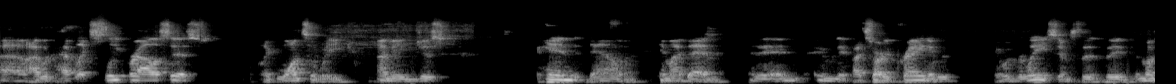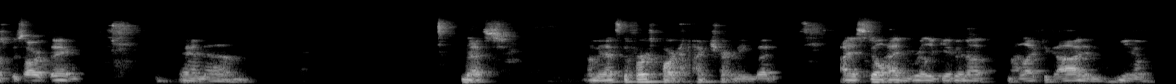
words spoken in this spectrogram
Uh, I would have like sleep paralysis like once a week. I mean, just pinned down in my bed. And, and, and, if I started praying, it would it would release. It was the, the, the most bizarre thing. And um, that's, I mean, that's the first part of my journey. But I still hadn't really given up my life to God. And, you know,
